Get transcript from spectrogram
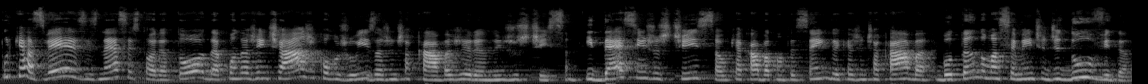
Porque às vezes nessa história toda, quando a gente age como juiz, a gente acaba gerando injustiça. E dessa injustiça, o que acaba acontecendo é que a gente acaba botando uma semente de dúvida,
